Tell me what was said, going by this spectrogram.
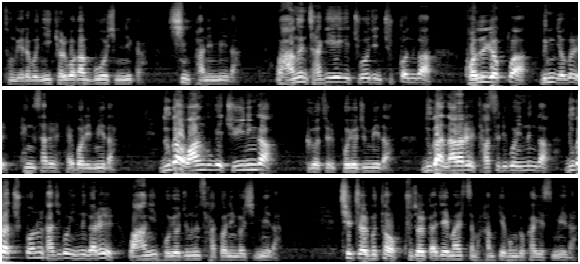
성도 여러분, 이 결과가 무엇입니까? 심판입니다. 왕은 자기에게 주어진 주권과 권력과 능력을 행사를 해버립니다. 누가 왕국의 주인인가? 그것을 보여줍니다. 누가 나라를 다스리고 있는가? 누가 주권을 가지고 있는가를 왕이 보여주는 사건인 것입니다. 7절부터 9절까지의 말씀 함께 봉독하겠습니다.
